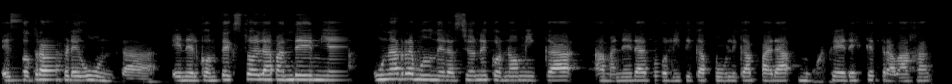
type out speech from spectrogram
es otra pregunta, en el contexto de la pandemia, una remuneración económica a manera de política pública para mujeres que trabajan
